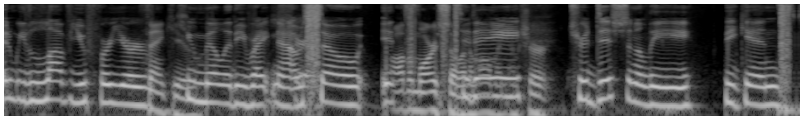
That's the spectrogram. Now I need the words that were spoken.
And we love you for your Thank you. humility right now. So it's All the more so in a moment, today I'm sure. traditionally begins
